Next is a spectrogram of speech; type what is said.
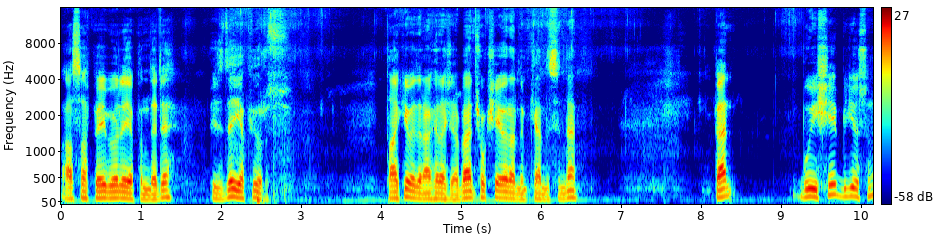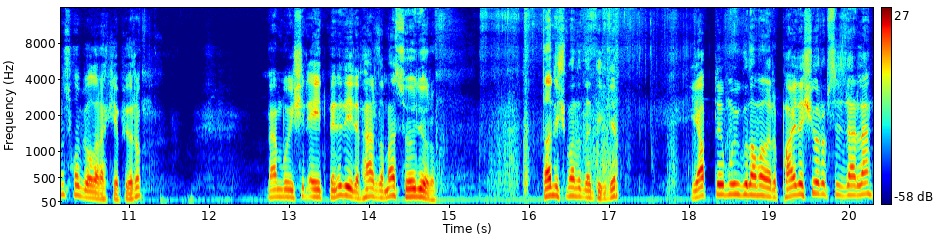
Asaf Bey böyle yapın dedi. Biz de yapıyoruz. Takip edin arkadaşlar. Ben çok şey öğrendim kendisinden. Ben bu işi biliyorsunuz hobi olarak yapıyorum. Ben bu işin eğitmeni değilim. Her zaman söylüyorum. Danışmanı da değilim. Yaptığım uygulamaları paylaşıyorum sizlerle.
